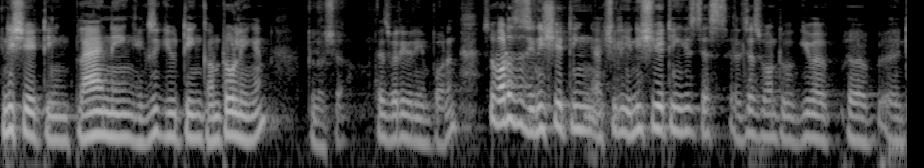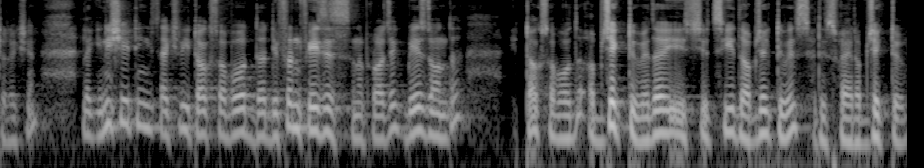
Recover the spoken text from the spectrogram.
Initiating planning executing controlling and closure that's very very important. So what is this initiating? Actually initiating is just i just want to give a, a introduction. Like initiating is actually talks about the different phases in a project based on the it talks about the objective whether you should see the objective is satisfied objective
